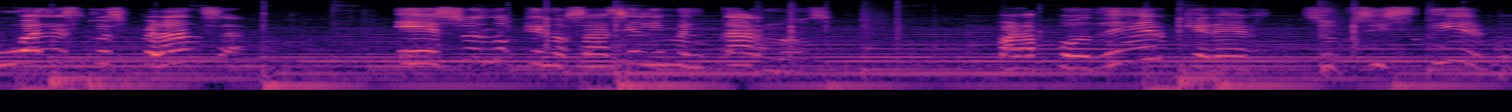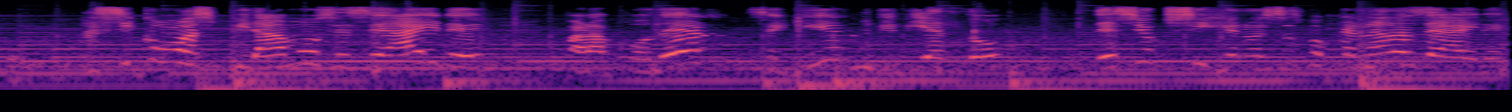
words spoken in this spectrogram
¿cuál es tu esperanza? Eso es lo que nos hace alimentarnos para poder querer subsistir, así como aspiramos ese aire para poder seguir viviendo de ese oxígeno, esas bocanadas de aire,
